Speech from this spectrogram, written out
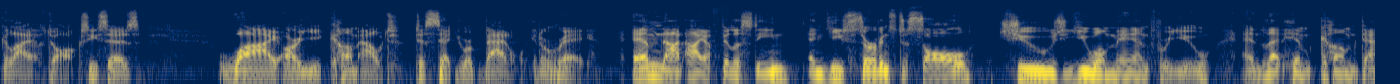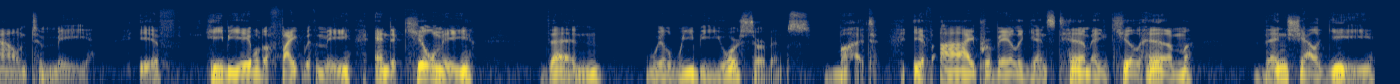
Goliath talks. He says, Why are ye come out to set your battle in array? Am not I a Philistine, and ye servants to Saul? Choose you a man for you, and let him come down to me. If he be able to fight with me and to kill me, then will we be your servants. But if I prevail against him and kill him, then shall ye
